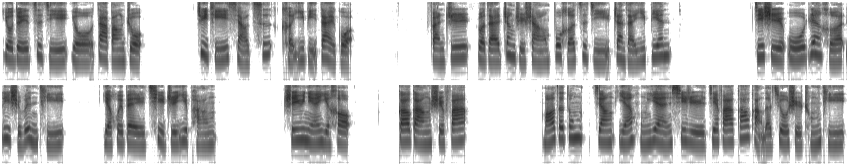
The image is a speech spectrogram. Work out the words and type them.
又对自己有大帮助，具体小疵可一笔带过。反之，若在政治上不和自己站在一边，即使无任何历史问题。也会被弃之一旁。十余年以后，高岗事发，毛泽东将严红艳昔日揭发高岗的旧事重提，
